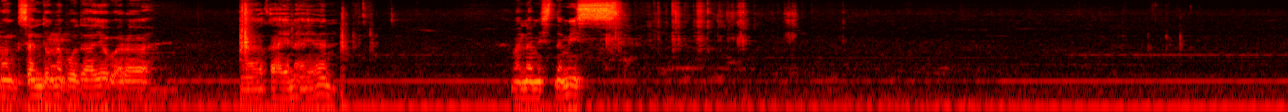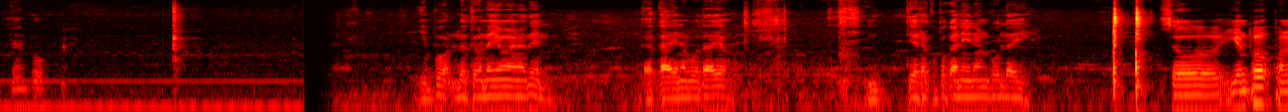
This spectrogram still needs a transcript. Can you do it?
magsandok na po tayo para makakain na yan. Manamis-namis. Yan po. Yan po, luto na yung ano natin. Kakain na po tayo. Yung Tira ko pa kaninang gulay. So, yun po. Kung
